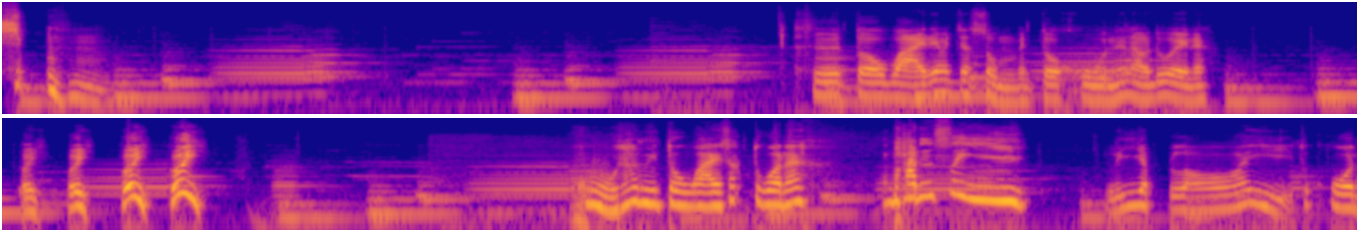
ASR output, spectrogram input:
ชิบอื้อหือคือตัว Y นี่มันจะสุ่มเป็นตัวคูณให้เราด้วยนะ เฮ้ยเฮ้ยเฮ้ยเฮ้ยโหถ้ามีตัว Y สักตัวนะพันสี่เรียบร้อย ทุกคน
